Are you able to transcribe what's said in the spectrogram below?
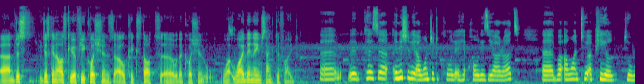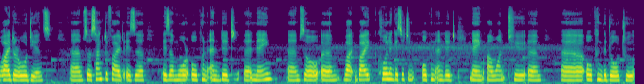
I'm just just going to ask you a few questions. I'll kickstart uh, with a question: Why, why the name Sanctified? Because uh, initially I wanted to call it Holy Ziyarat, uh, but I want to appeal to wider audience. Um, so Sanctified is a is a more open-ended uh, name. Um, so um, by, by calling it such an open-ended name, I want to um, uh, open the door to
